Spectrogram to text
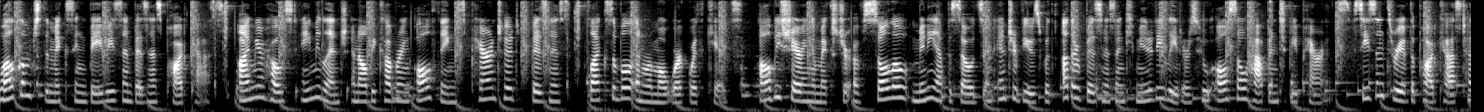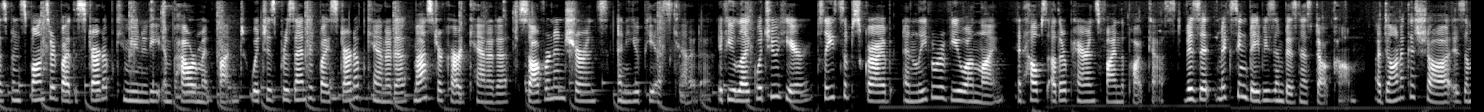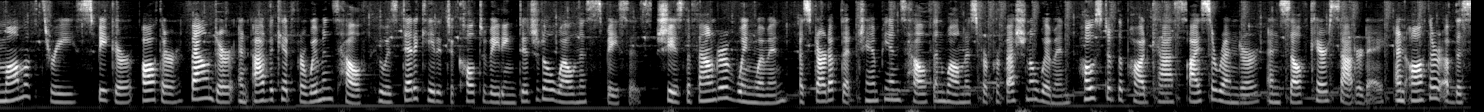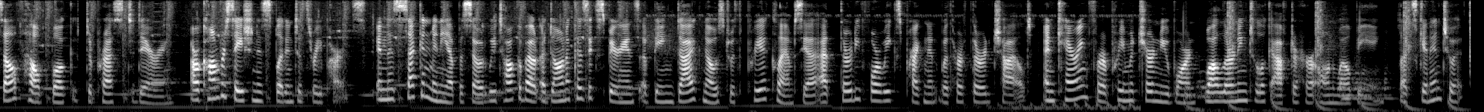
Welcome to the Mixing Babies and Business podcast. I'm your host, Amy Lynch, and I'll be covering all things parenthood, business, flexible, and remote work with kids. I'll be sharing a mixture of solo, mini episodes, and interviews with other business and community leaders who also happen to be parents. Season three of the podcast has been sponsored by the Startup Community Empowerment Fund, which is presented by Startup Canada, MasterCard Canada, Sovereign Insurance, and UPS Canada. If you like what you hear, please subscribe and leave a review online. It helps other parents find the podcast. Visit mixingbabiesandbusiness.com. Adonica Shaw is a mom of three, speaker, author, founder, and advocate for women's health who is dedicated to cultivating digital wellness spaces. She is the founder of Wing Women, a startup that champions health and wellness for professional women, host of the podcasts I Surrender and Self Care Saturday, and author of the self help book Depressed to Daring. Our conversation is split into three parts. In this second mini episode, we talk about Adonica's experience of being diagnosed with preeclampsia at 34 weeks pregnant with her third child and caring for a premature newborn while learning to look after her own well being. Let's get into it.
